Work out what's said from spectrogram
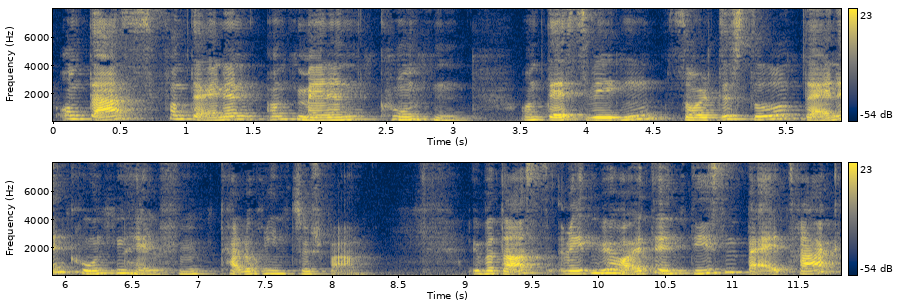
und das von deinen und meinen Kunden. Und deswegen solltest du deinen Kunden helfen, Kalorien zu sparen. Über das reden wir heute in diesem Beitrag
